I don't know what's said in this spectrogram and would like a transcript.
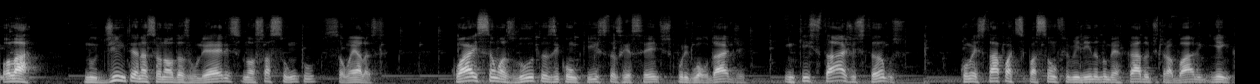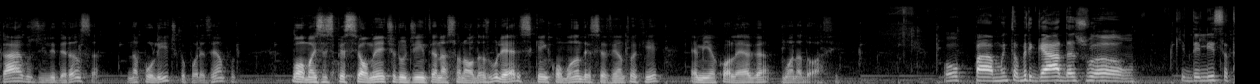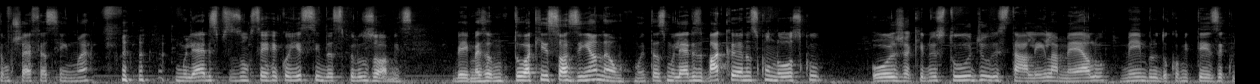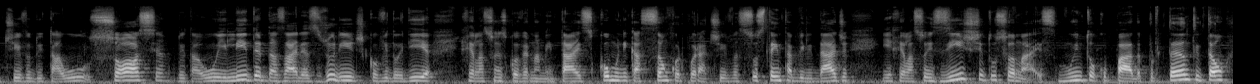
Olá! No Dia Internacional das Mulheres, nosso assunto são elas. Quais são as lutas e conquistas recentes por igualdade? Em que estágio estamos? Como está a participação feminina no mercado de trabalho e em cargos de liderança? Na política, por exemplo? Bom, mas especialmente no Dia Internacional das Mulheres, quem comanda esse evento aqui é minha colega Mona Dorf. Opa, muito obrigada, João. Que delícia ter um chefe assim, não é? Mulheres precisam ser reconhecidas pelos homens. Bem, mas eu não estou aqui sozinha, não. Muitas mulheres bacanas conosco. Hoje, aqui no estúdio, está a Leila Mello, membro do Comitê Executivo do Itaú, sócia do Itaú e líder das áreas jurídica, ouvidoria, relações governamentais, comunicação corporativa, sustentabilidade e relações institucionais. Muito ocupada, portanto, então,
